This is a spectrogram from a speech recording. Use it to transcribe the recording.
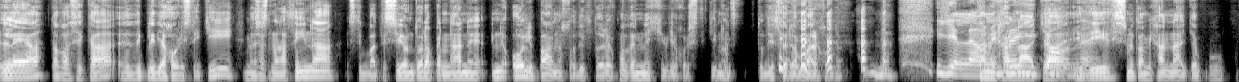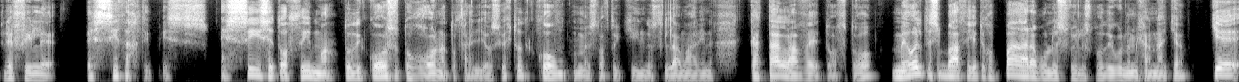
Λέα, τα βασικά, ε, διπλή διαχωριστική, μέσα στην Αθήνα, στην Πατησίων τώρα περνάνε, είναι όλοι πάνω στο αντίθετο ρεύμα, δεν έχει διαχωριστική, είναι το αντίθετο ρεύμα έρχονται. ναι. Γελάω. τα είναι μηχανάκια, τραγικό, η ναι. διήθηση με τα μηχανάκια που, ρε φίλε, εσύ θα χτυπήσεις. Εσύ είσαι το θύμα. Το δικό σου το γόνατο θα λιώσει. Όχι το δικό μου που είμαι στο αυτοκίνητο στη Λαμαρίνα. Κατάλαβε το αυτό. Με όλη τη συμπάθεια, γιατί έχω πάρα πολλούς φίλους που οδηγούν μηχανάκια. Και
